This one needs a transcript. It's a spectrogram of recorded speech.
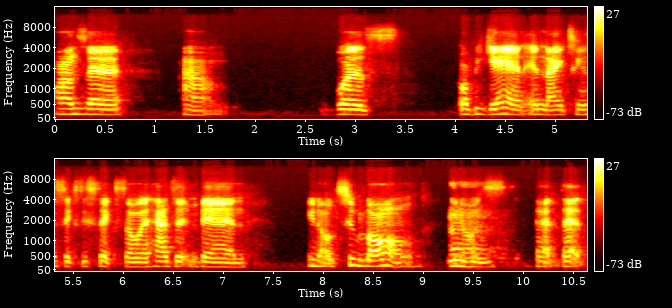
Kwanzaa um, was or began in 1966. So it hasn't been, you know, too long. You mm-hmm. know, that that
